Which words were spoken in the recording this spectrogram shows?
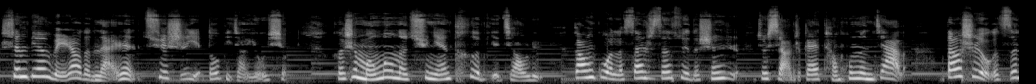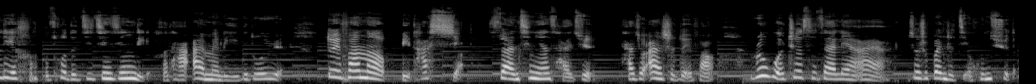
身边围绕的男人确实也都比较优秀，可是萌萌呢，去年特别焦虑，刚过了三十三岁的生日，就想着该谈婚论嫁了。当时有个资历很不错的基金经理和她暧昧了一个多月，对方呢比她小，算青年才俊，她就暗示对方，如果这次再恋爱啊，就是奔着结婚去的。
